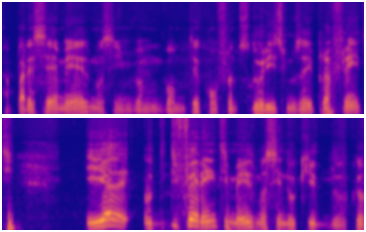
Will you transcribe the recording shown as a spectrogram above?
aparecer mesmo, assim, vamos, vamos ter confrontos duríssimos aí para frente. E é, o diferente mesmo, assim, do que, do que eu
